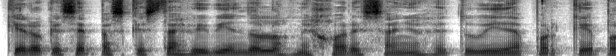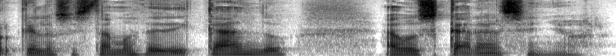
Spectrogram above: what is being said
Quiero que sepas que estás viviendo los mejores años de tu vida. ¿Por qué? Porque los estamos dedicando a buscar al Señor.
